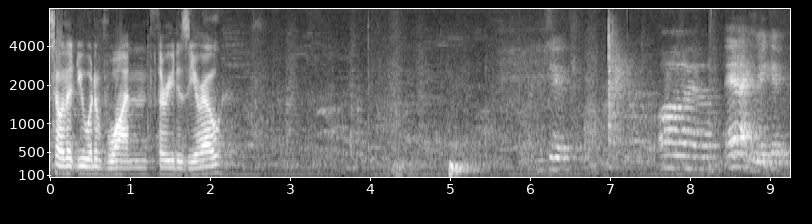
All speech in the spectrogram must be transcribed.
so that you would have won three to zero. You see it? Oh, yeah. And I can make it.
